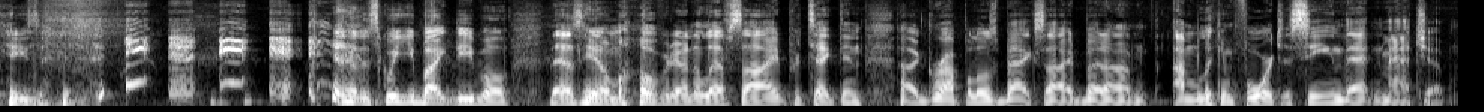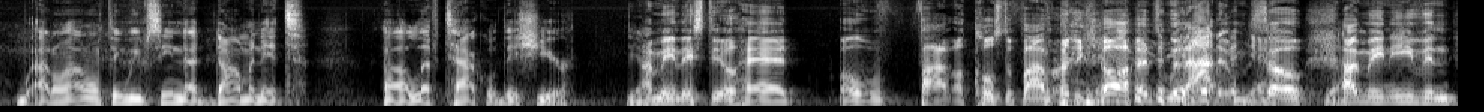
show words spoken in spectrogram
he's the squeaky bike Deebo. That's him over there on the left side protecting uh, Garoppolo's backside. But um, I'm looking forward to seeing that matchup. I don't I don't think we've seen that dominant uh, left tackle this year. I mean, they still had over five, uh, close to 500 yards without him. So, I mean, even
